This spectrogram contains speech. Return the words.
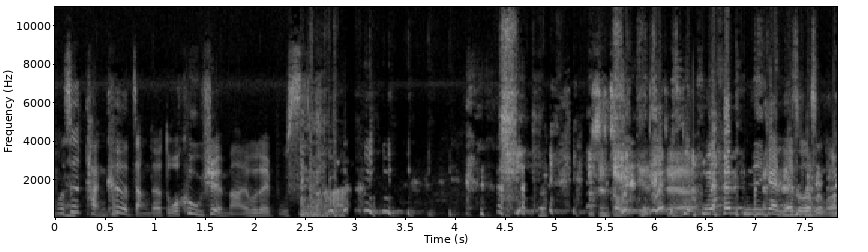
不是坦克长得多酷炫嘛，对不对？不是嘛，不是重点，对啊。你看你在说什么？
